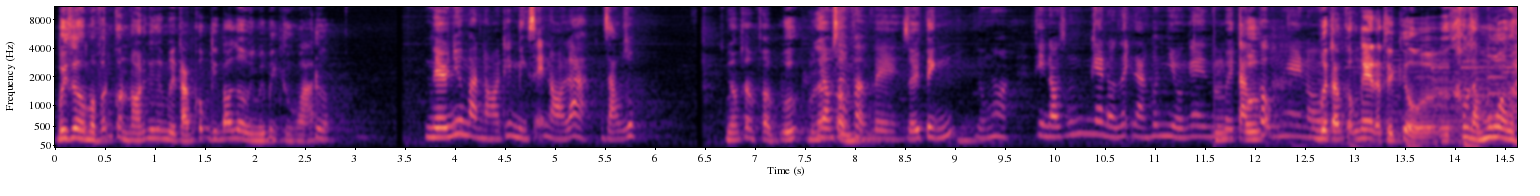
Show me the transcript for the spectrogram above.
Bây giờ mà vẫn còn nói đến kinh doanh 18 cộng thì bao giờ mình mới bình thường hóa được? Nếu như mà nói thì mình sẽ nói là giáo dục. Nhóm sản phẩm ừ, nhóm, nhóm sản phẩm. về giới tính đúng rồi. Thì nó nghe nó dễ dàng hơn nhiều nghe 18 ừ, cộng nghe nó 18 cộng nghe đã thấy kiểu không dám mua rồi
